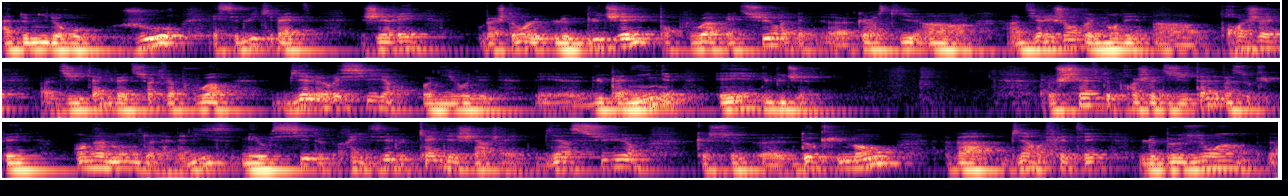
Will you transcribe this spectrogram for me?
à 2000 euros jour, et c'est lui qui va être géré bah, justement le, budget pour pouvoir être sûr euh, que lorsqu'un un dirigeant va lui demander un projet euh, digital, il va être sûr qu'il va pouvoir bien le réussir au niveau du planning et du budget. Le chef de projet digital va s'occuper en amont de l'analyse, mais aussi de réaliser le cahier des charges, être bien sûr que ce document va bien refléter le besoin euh,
